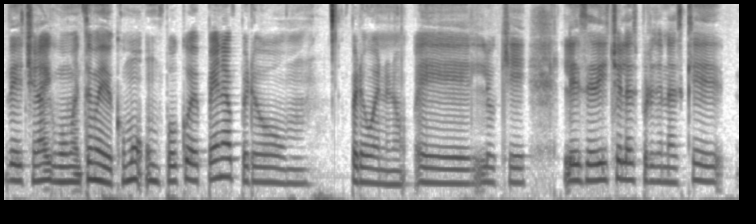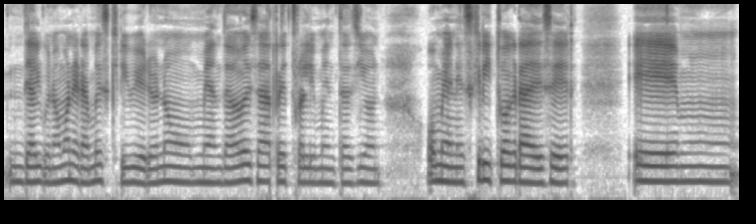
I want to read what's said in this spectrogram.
De hecho, en algún momento me dio como un poco de pena, pero pero bueno, no, eh, lo que les he dicho a las personas que de alguna manera me escribieron o me han dado esa retroalimentación o me han escrito agradecer, em,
